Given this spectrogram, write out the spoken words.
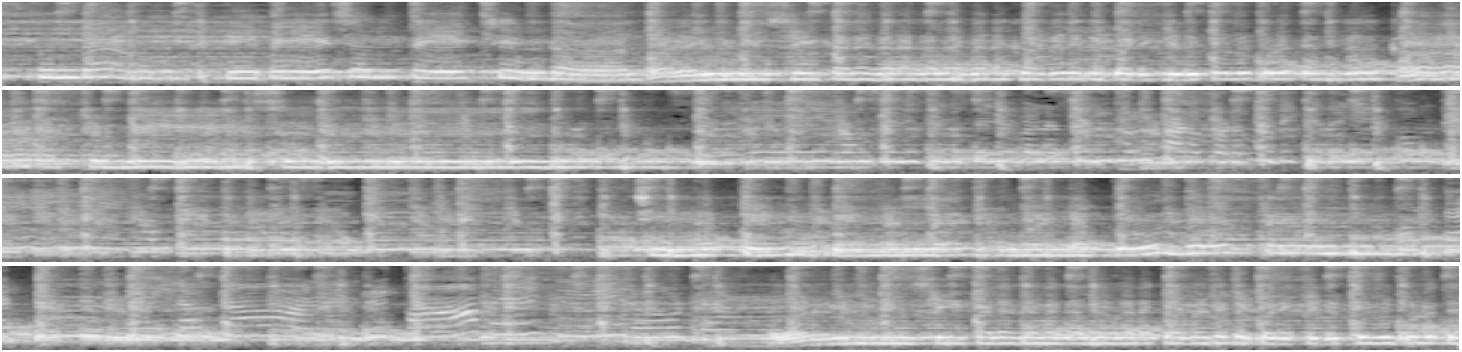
பேசும் பேச்சில்தான் பழைய கல. சின்ன பெண் பெண்ணல்ல வண்ண பூந்தோட்டம். கல கல கல கவிதை படிக்கிறது குழு கொடுத்து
